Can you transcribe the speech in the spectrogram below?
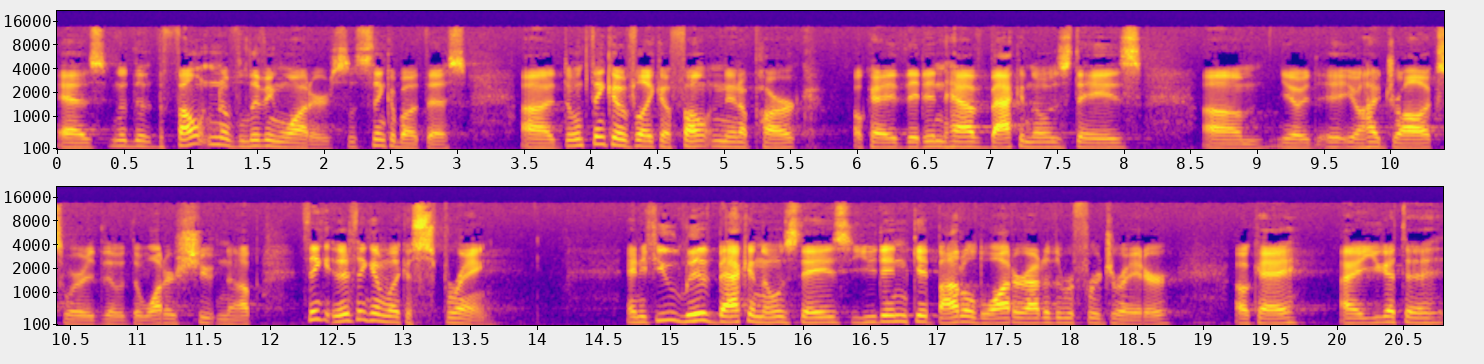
as the, the fountain of living waters. Let's think about this. Uh, don't think of like a fountain in a park, okay? They didn't have back in those days, um, you, know, you know, hydraulics where the, the water's shooting up. Think, they're thinking of like a spring. And if you lived back in those days, you didn't get bottled water out of the refrigerator, okay? Uh, you get to,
